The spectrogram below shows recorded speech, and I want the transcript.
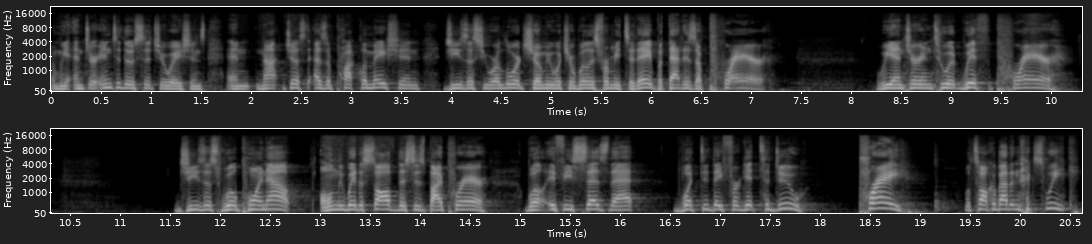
and we enter into those situations, and not just as a proclamation, Jesus, you are Lord, show me what your will is for me today, but that is a prayer. We enter into it with prayer. Jesus will point out, only way to solve this is by prayer. Well, if he says that, what did they forget to do? Pray. We'll talk about it next week.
